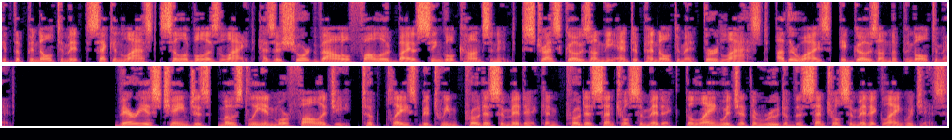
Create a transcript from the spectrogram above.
If the penultimate second last syllable is light has a short vowel followed by a single consonant, stress goes on the antepenultimate third last, otherwise, it goes on the penultimate. Various changes, mostly in morphology, took place between Proto-Semitic and Proto-Central Semitic, the language at the root of the Central Semitic languages.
